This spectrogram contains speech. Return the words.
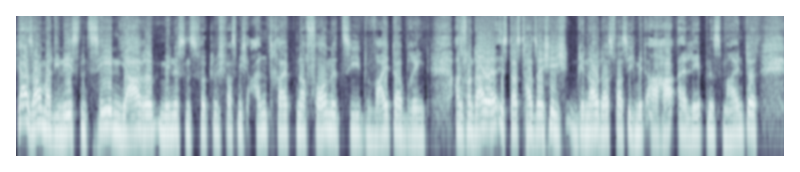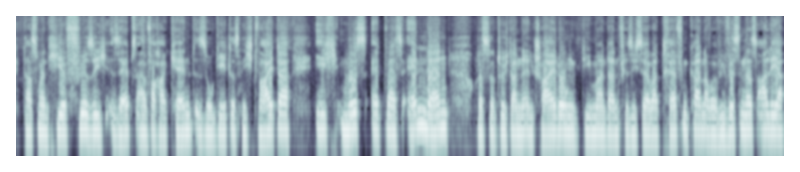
ja, sagen wir mal, die nächsten zehn Jahre mindestens wirklich, was mich antreibt, nach vorne zieht, weiterbringt. Also von daher ist das tatsächlich genau das, was ich mit Aha-Erlebnis meinte, dass man hier für sich selbst einfach erkennt, so geht es nicht weiter. Ich muss etwas ändern. Und das ist natürlich dann eine Entscheidung, die man dann für sich selber treffen kann. Aber wir wissen das alle ja,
